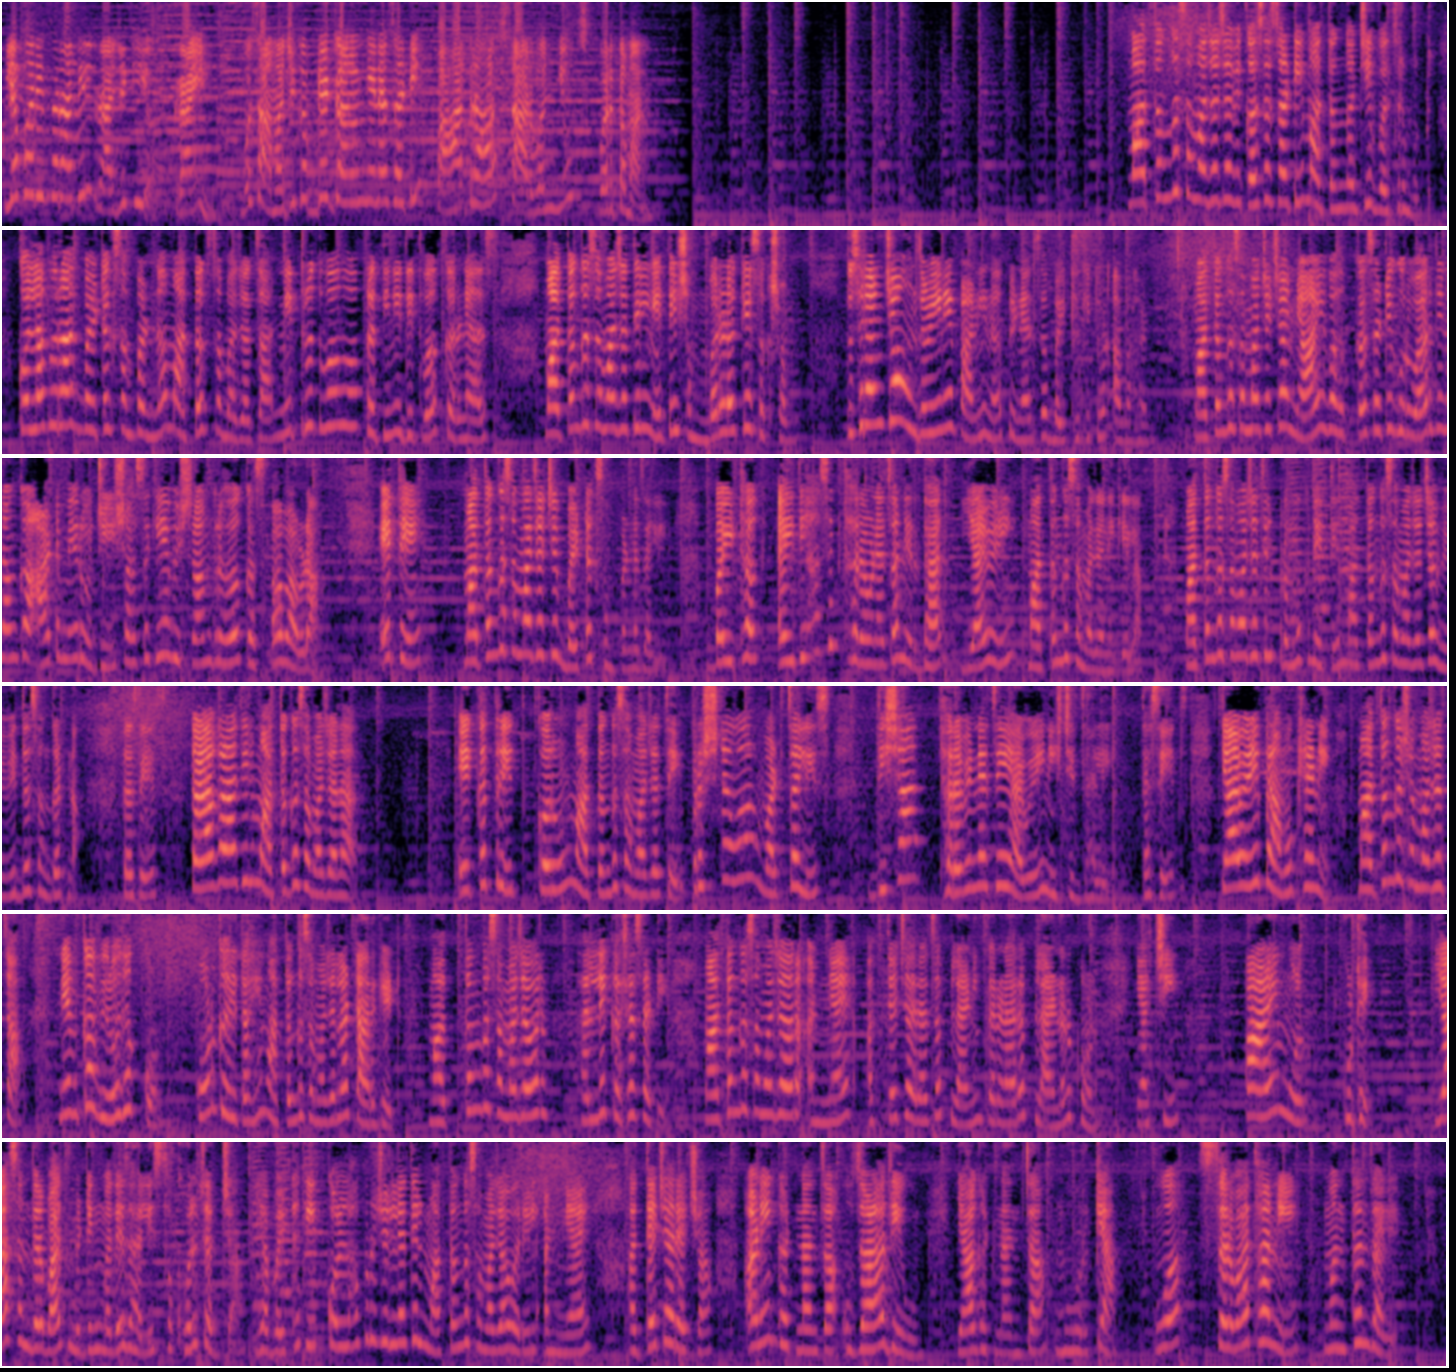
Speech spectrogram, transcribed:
आपल्या परिसरातील राजकीय क्राईम व सामाजिक अपडेट जाणून घेण्यासाठी पाहत रहा स्टार वन न्यूज वर्तमान. मातंग समाजाच्या विकासासाठी मातंगाची वज्रमुठ. कोल्हापुरात बैठक संपन्न मातंग समाजाचा नेतृत्व व प्रतिनिधित्व करण्यास मातंग समाजातील नेते शंभर टक्के सक्षम. दुसऱ्यांच्या उंजळीने पाणी न पिण्याचं बैठकीतून आवाहन. मातंग समाजाच्या न्याय व हक्कासाठी गुरुवार दिनांक आठ मे रोजी शासकीय विश्रामगृह कसबा बावडा येथे मातंग समाजाची बैठक संपन्न झाली. बैठक ऐतिहासिक ठरवण्याचा निर्धार यावेळी मातंग समाजाने केला. मातंग समाजातील प्रमुख नेते मातंग समाजाच्या विविध संघटना तसेच तळागाळातील मातंग समाजांना एकत्रित करून मातंग समाजाचे प्रश्न व वाटचालीस दिशा ठरविण्याचे यावेळी निश्चित झाले. तसेच त्यावेळी प्रामुख्याने मातंग समाजाचा नेमका विरोधक कोण? कोण करीत आहे मातंग समाजाला टार्गेट? मातंग समाजावर हल्ले कशासाठी? मातंग समाजावर अन्याय अत्याचाराचं प्लॅनिंग करणारा प्लॅनर कोण? याची पाळीमूळ कुठे? या संदर्भात मीटिंगमध्ये झाली सखोल चर्चा. या बैठकीत कोल्हापूर जिल्ह्यातील मातंग समाजावरील अन्याय अत्याचाराच्या अनेक घटनांचा उजाळा देऊन या घटनांचा म्होरक्या व सर्वाथाने मंथन झाले.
